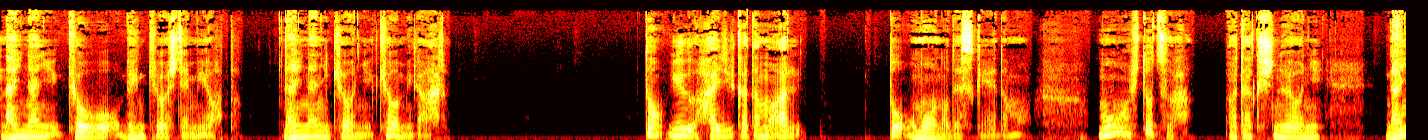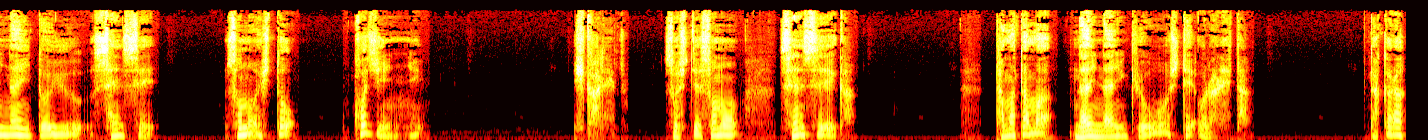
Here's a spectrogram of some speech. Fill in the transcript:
何々教を勉強してみようと。何々教に興味がある。という入り方もあると思うのですけれども、もう一つは私のように何々という先生、その人個人に惹かれる。そしてその先生がたまたま何々教をしておられた。だから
